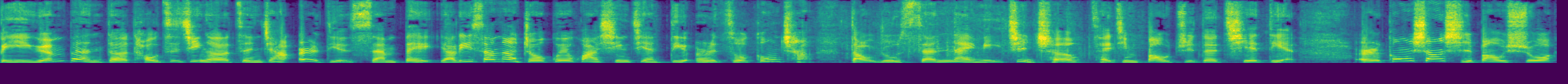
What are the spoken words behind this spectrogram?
比原本的投资金额增加二点三倍。亚利桑那州规划新建第二座工厂，导入三纳米制程。财经报纸的切点，而工商时报说，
